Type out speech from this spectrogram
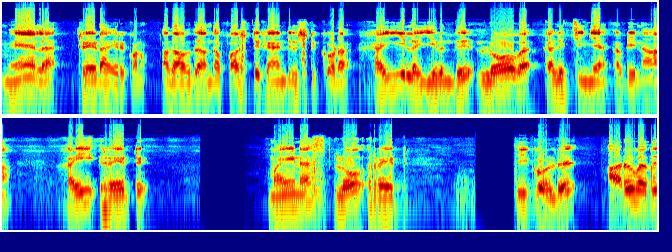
மேலே ட்ரேட் ஆகிருக்கணும் அதாவது அந்த ஃபர்ஸ்ட் ஹேண்டில் ஸ்டிக்கோட ஹையில் இருந்து லோவை கழிச்சிங்க அப்படின்னா high rate minus low rate equal to அறுபது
